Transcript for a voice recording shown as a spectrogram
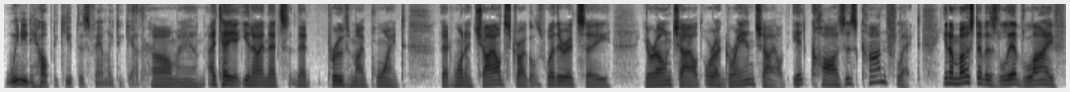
We need help to keep this family together. Oh man, I tell you, you know, and that's that proves my point that when a child struggles, whether it's a your own child or a grandchild, it causes conflict. You know, most of us live life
